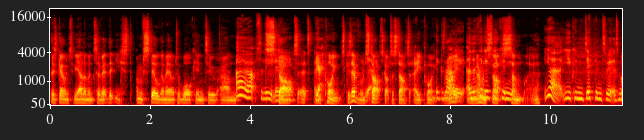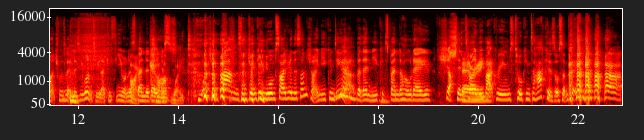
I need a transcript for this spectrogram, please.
there's going to be elements of it that you st- I'm still going to be able to walk into and oh, absolutely. start at a Yeah. point because everyone Yeah. starts got to start at a point Exactly. right? And the thing everyone is you can- somewhere Yeah, you can dip into it as much or as little as you want to. Like if you want to spend a day can't just wait watching bands and drinking warm cider in the sunshine, you can do Yeah. that. But then you could spend a whole day shut in tiny back rooms talking to hackers or something.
